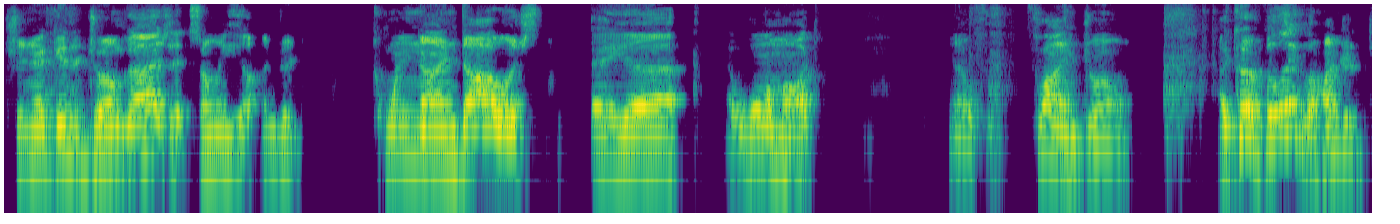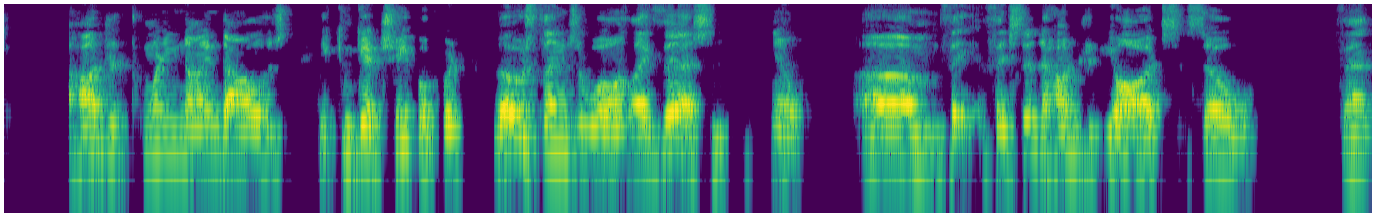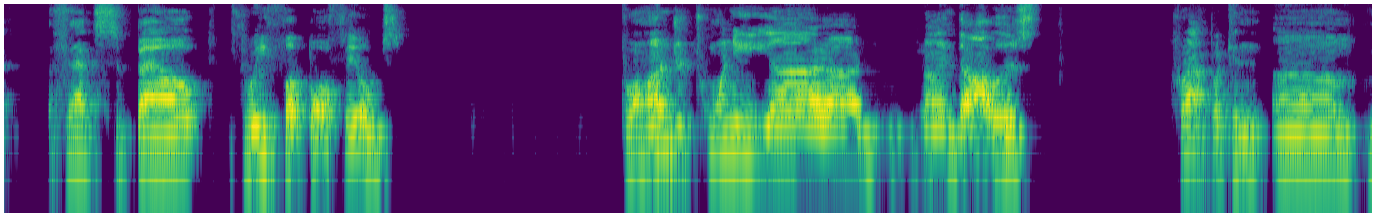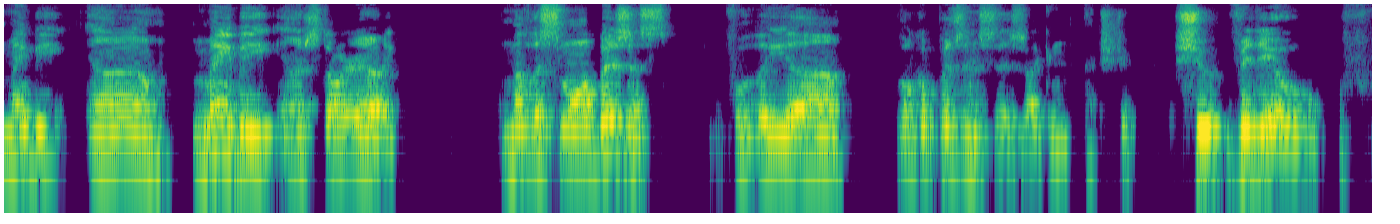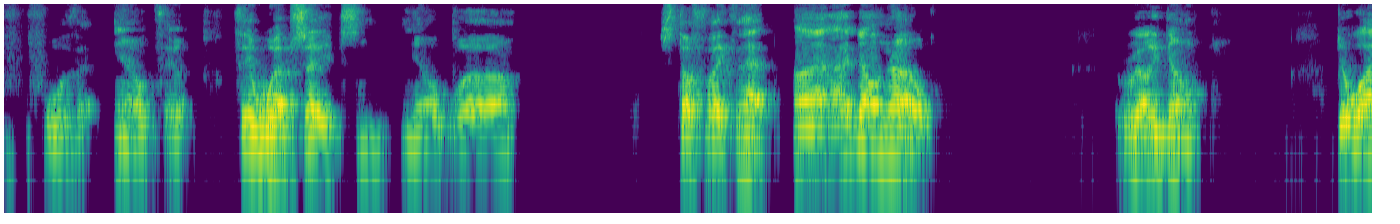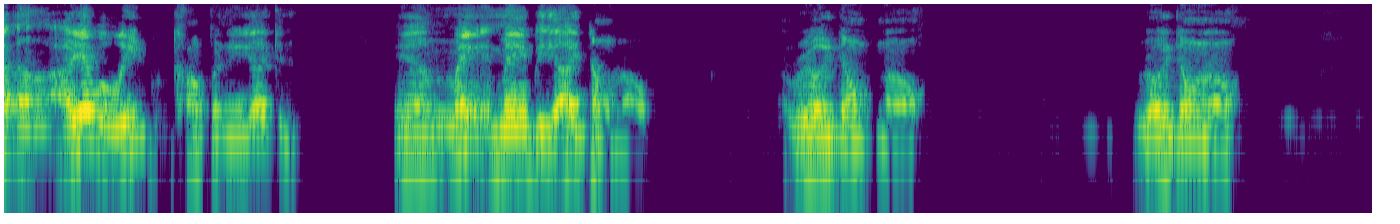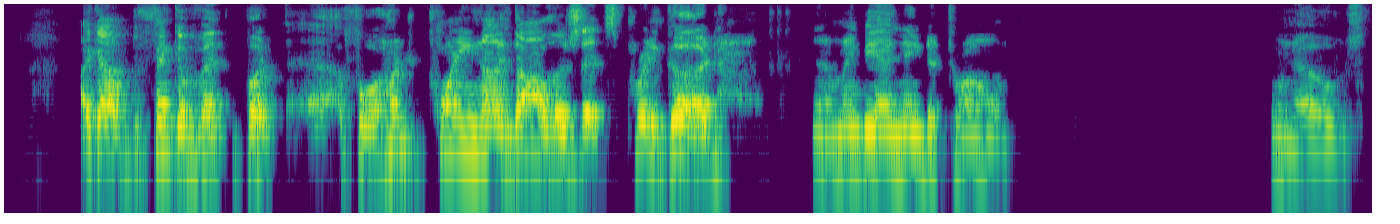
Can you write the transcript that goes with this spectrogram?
Shouldn't I get a drone, guys? It's only a hundred twenty-nine dollars a uh, at Walmart. You know, flying drone. I couldn't believe a hundred hundred twenty-nine dollars. You can get cheaper, but those things were like this, and you know, um, they they said a hundred yards, so that that's about three football fields for hundred twenty nine dollars. Crap! I can um maybe uh maybe uh, start uh, another small business for the uh, local businesses. I can sh- shoot video f- for the you know their their websites and you know uh, stuff like that. I I don't know, really don't. Do I? Uh, I have a lead company. I can. Yeah, may, maybe I don't know. I really don't know. Really don't know. I got to think of it, but uh, for $129, it's pretty good. You know, maybe I need a drone. Who knows?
